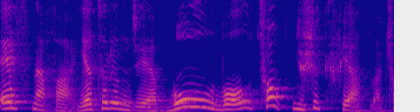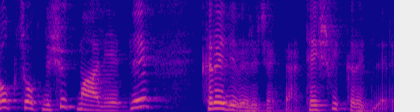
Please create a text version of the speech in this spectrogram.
Esnafa, yatırımcıya bol bol çok düşük fiyatla, çok çok düşük maliyetli kredi verecekler. Teşvik kredileri.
